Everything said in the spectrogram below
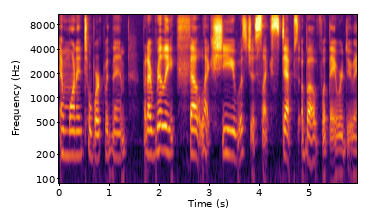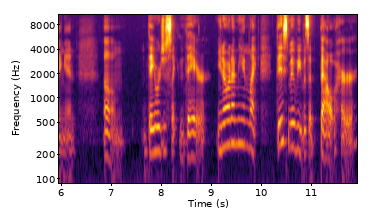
and wanted to work with them. But I really felt like she was just, like, steps above what they were doing. And um, they were just, like, there. You know what I mean? Like, this movie was about her,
